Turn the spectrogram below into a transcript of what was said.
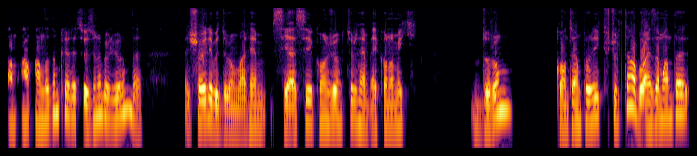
an, anladığım kadarıyla sözünü bölüyorum da e, şöyle bir durum var. Hem siyasi konjonktür hem ekonomik durum contemporary küçülttü ama bu aynı zamanda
